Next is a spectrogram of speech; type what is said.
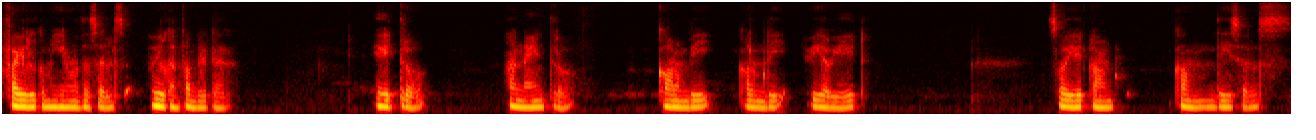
5 will come here in the cells. We will confirm later. 8th row and 9th row. Column B, column D, we have 8. So 8 can't come these cells.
